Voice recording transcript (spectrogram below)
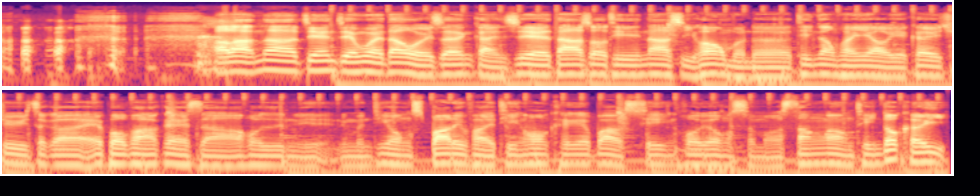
好了，那今天节目也到尾声，感谢大家收听。那喜欢我们的听众朋友也可以去这个 Apple Podcast 啊，或者你你们听用 Spotify 听或 KKBox 听，或用什么 Sound 听都可以。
